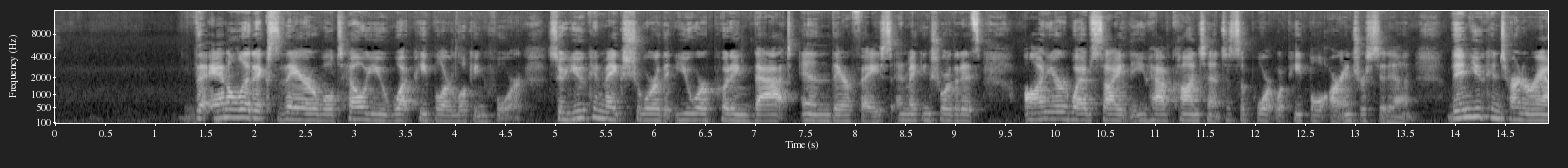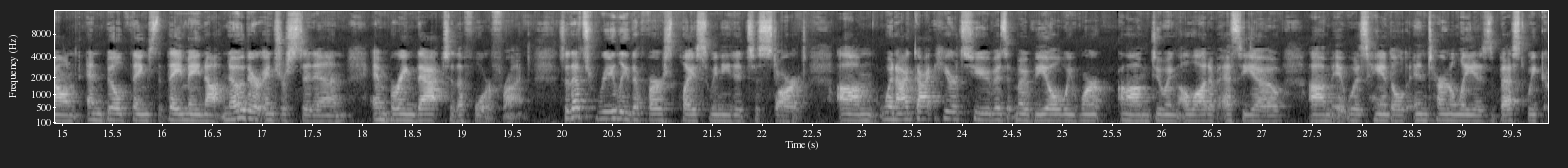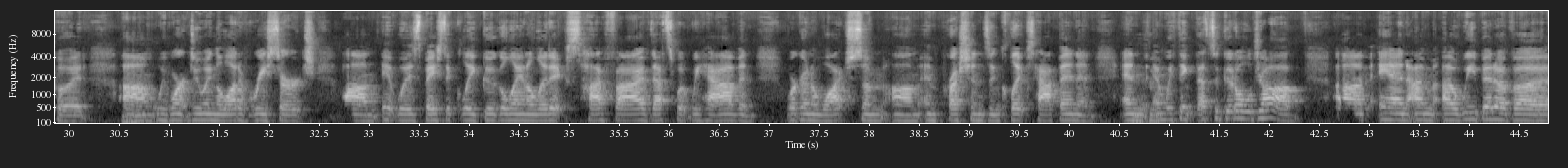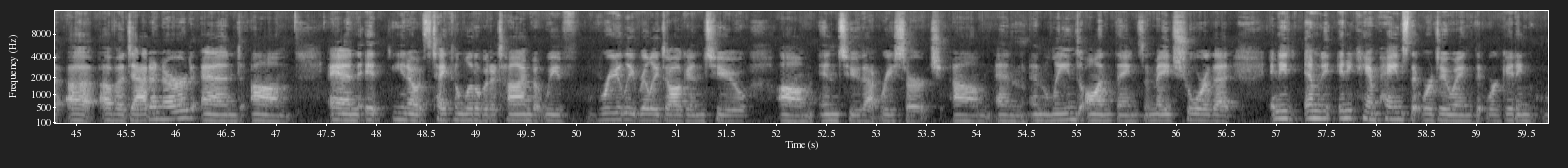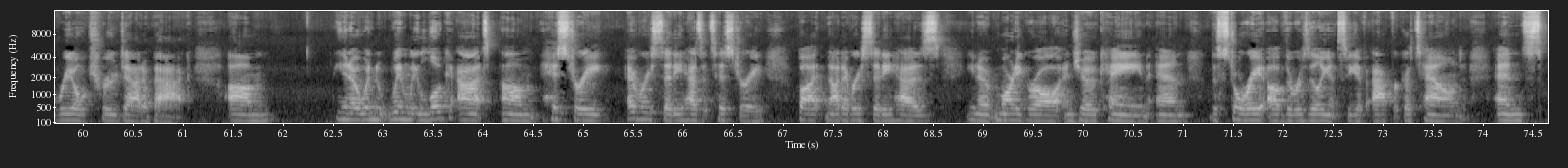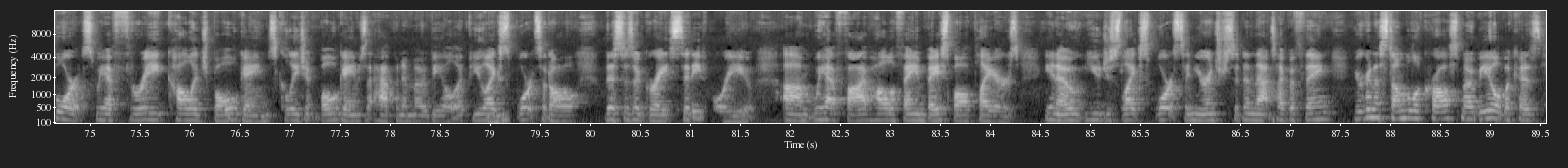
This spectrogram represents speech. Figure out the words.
the analytics there will tell you what people are looking for. So you mm-hmm. can make sure that you are putting that in their face and making sure that it's on your website that you have content to support what people are interested in. Then you can turn around and build things that they may not know they're interested in and bring that to the forefront. So that's really the first place we needed to start. Um, when I got here to visit Mobile, we weren't um, doing a lot of SEO. Um, it was handled internally as best we could. Mm-hmm. We weren't doing a lot of research. Um, it was basically Google Analytics, high five. That's what we have, and we're going to watch some um, impressions and clicks happen, and and mm-hmm. and we think that's a good old job. Um, and I'm a wee bit of a, a of a data nerd, and um, and it you know it's taken a little bit of time, but we've really really dug into um, into that research um, and and leaned on things and made sure that any any, any campaigns that we're doing that we're getting real true data back. Um, you know, when when we look at um, history, every city has its history, but not every city has, you know, Mardi Gras and Joe Cain and the story of the resiliency of Africa Town and sports. We have three college bowl games, collegiate bowl games that happen in Mobile. If you like mm-hmm. sports at all, this is a great city for you. Um, we have five Hall of Fame baseball players. You know, you just like sports and you're interested in that type of thing, you're going to stumble across Mobile because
